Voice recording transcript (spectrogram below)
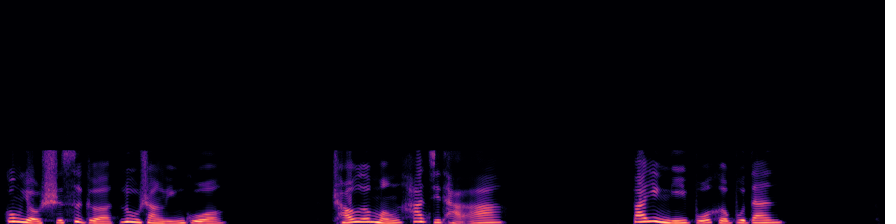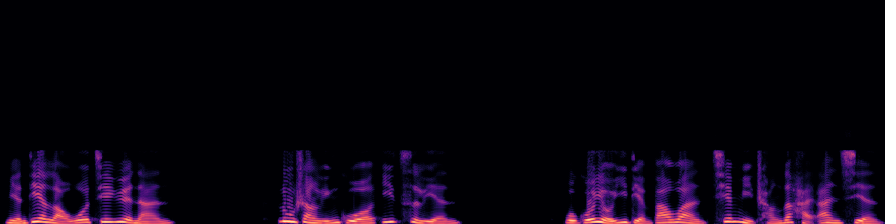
共有十四个陆上邻国：朝俄蒙哈吉塔阿、巴印尼伯和不丹、缅甸老挝接越南。陆上邻国依次连。我国有一点八万千米长的海岸线，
